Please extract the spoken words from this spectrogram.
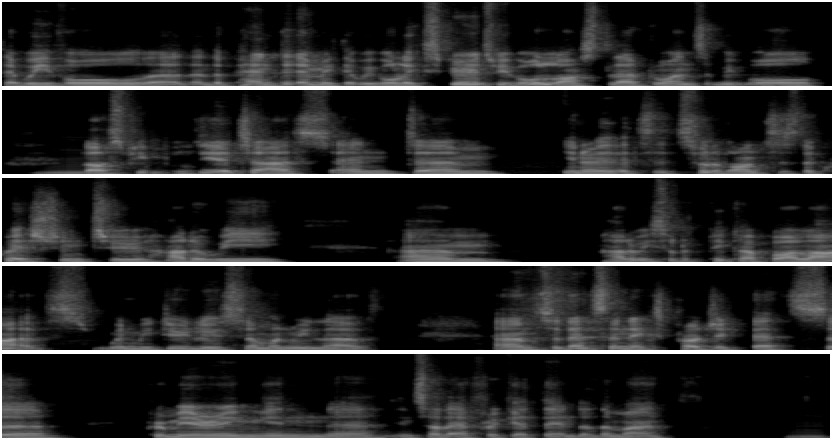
that we've all uh, the pandemic that we've all experienced. We've all lost loved ones and we've all mm. lost people dear to us. And um, you know it's it sort of answers the question to how do we um, how do we sort of pick up our lives when we do lose someone we love um, so that's the next project that's uh, premiering in uh, in South Africa at the end of the month. Mm.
